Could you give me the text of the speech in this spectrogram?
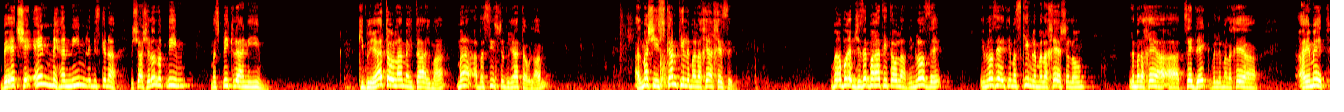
בעת שאין מהנים למסכנה, בשעה שלא נותנים מספיק לעניים. כי בריאת העולם הייתה על מה? מה הבסיס של בריאת העולם? על מה שהסכמתי למלאכי החסד. אומר הבורא, בשביל זה בראתי את העולם. אם לא זה, אם לא זה הייתי מסכים למלאכי השלום, למלאכי הצדק ולמלאכי האמת.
